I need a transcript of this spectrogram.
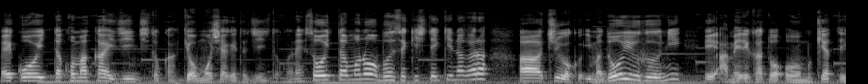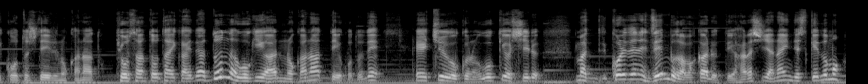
えこういった細かい人事とか、今日申し上げた人事とかね、そういったものを分析していきながら、あ中国、今どういうふうに、えアメリカと向き合っていこうとしているのかなと。共産党大会ではどんな動きがあるのかなっていうことで、え中国の動きを知る。まあ、これでね、全部がわかるっていう話じゃないんですけども、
